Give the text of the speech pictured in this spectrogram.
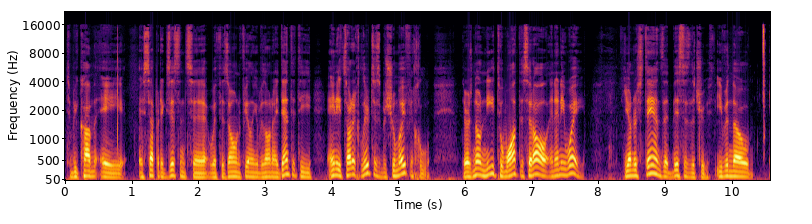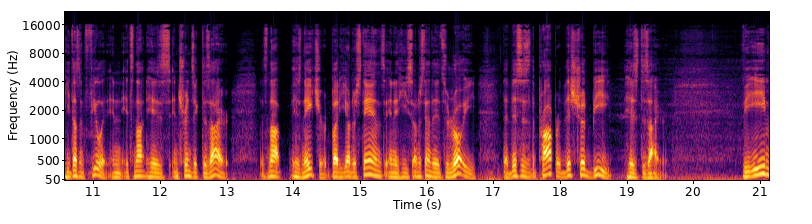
to become a, a separate existence uh, with his own feeling of his own identity, there is no need to want this at all in any way. he understands that this is the truth, even though he doesn't feel it, and it's not his intrinsic desire, it's not his nature. But he understands, and he understands that it's roi, that this is the proper, this should be his desire. Even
